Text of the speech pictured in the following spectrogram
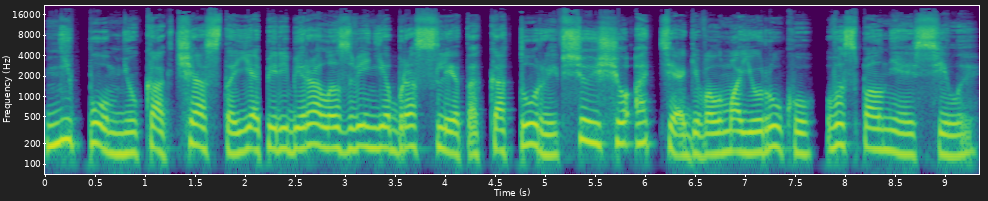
Не помню, как часто я перебирала звенья браслета, который все еще оттягивал мою руку, восполняя силы.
